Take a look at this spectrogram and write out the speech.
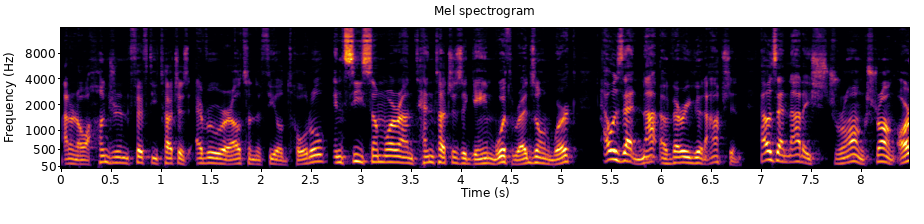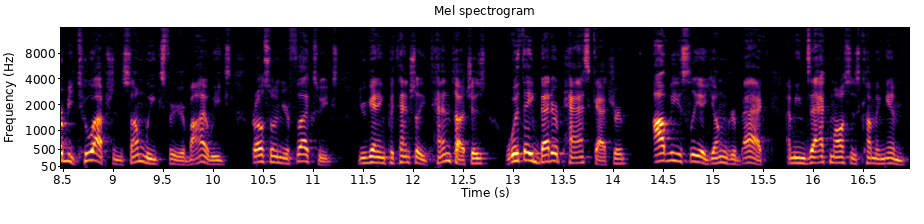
I don't know, 150 touches everywhere else in the field total and see somewhere around 10 touches a game with red zone work, how is that not a very good option? How is that not a strong, strong RB2 option some weeks for your bye weeks, but also in your flex weeks? You're getting potentially 10 touches with a better pass catcher, obviously a younger back. I mean, Zach Moss is coming in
